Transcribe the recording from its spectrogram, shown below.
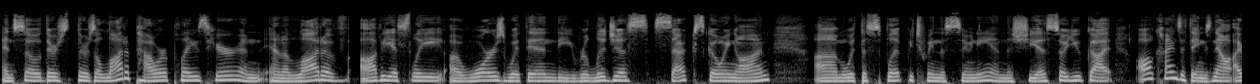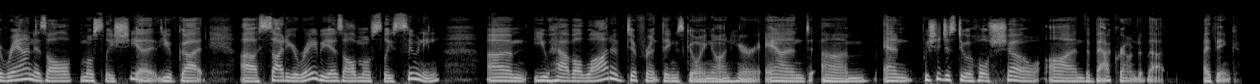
and so there's there's a lot of power plays here and and a lot of obviously uh, wars within the religious sects going on um, with the split between the Sunni and the Shia. So you've got all kinds of things. Now Iran is all mostly Shia. You've got uh, Saudi Arabia is all mostly Sunni um, you have a lot of different things going on here, and um, and we should just do a whole show on the background of that. I think.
